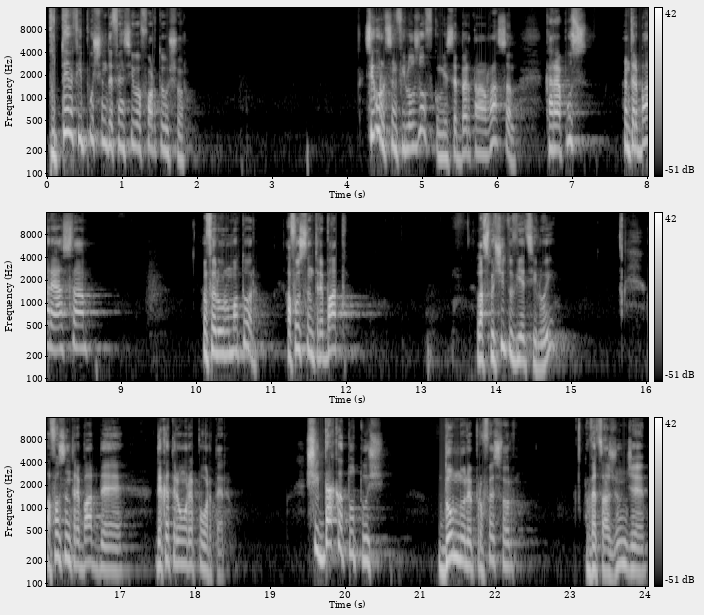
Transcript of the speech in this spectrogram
putem fi puși în defensivă foarte ușor. Sigur că sunt filozofi, cum este Bertrand Russell, care a pus întrebarea asta în felul următor. A fost întrebat la sfârșitul vieții lui, a fost întrebat de, de către un reporter. Și dacă totuși, domnule profesor, veți ajunge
